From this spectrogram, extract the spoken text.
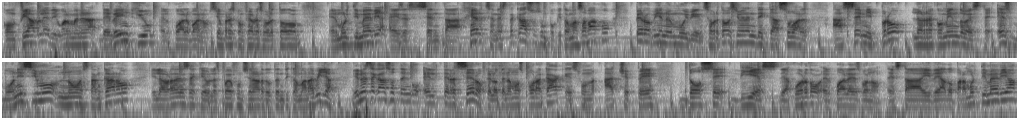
confiable, de igual manera de BenQ, el cual, bueno, siempre es confiable sobre todo en multimedia, es de 60 Hz en este caso, es un poquito más abajo, pero viene muy bien, sobre todo si vienen de casual a semi pro, les recomiendo este, es buenísimo, no es tan caro y la verdad es que les puede funcionar de auténtica maravilla. Y en este caso tengo el tercero que lo tenemos por acá, que es un HP 1210, ¿de acuerdo? El cual es, bueno, está ideado para multimedia,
